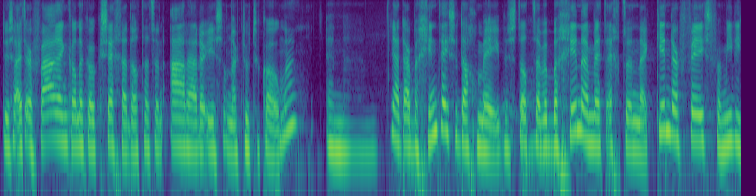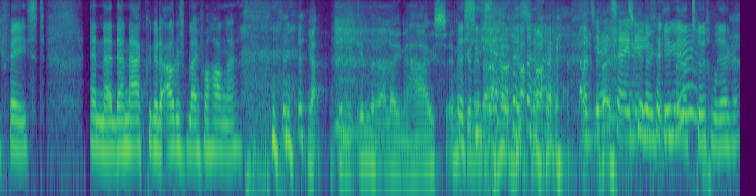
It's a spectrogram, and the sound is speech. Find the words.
Dus uit ervaring kan ik ook zeggen dat het een aanrader is om naartoe te komen. En ehm, ja, daar begint deze dag mee. Dus dat, eh, we beginnen met echt een eh, kinderfeest, familiefeest. En eh, daarna kunnen de ouders blijven hangen. Ja, dan kunnen kinderen alleen naar huis. En dan Precies. kunnen de ouders... Want jij zei negen kinderen uur. terugbrengen.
